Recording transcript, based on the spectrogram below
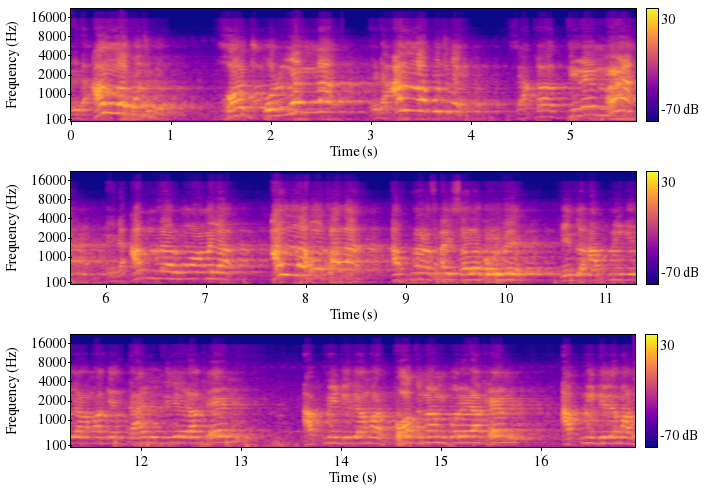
এটা আল্লাহ বুঝবে। হজ করলেন না, এটা আল্লাহ বুঝবে। জাকাত দিলেন না এটা আল্লাহর মুআমিলা। আল্লাহ তাআলা আপনার ফয়সালা করবে। কিন্তু আপনি যদি আমাকে গাল দিয়ে রাখেন, আপনি যদি আমার বদনাম করে রাখেন, আপনি যদি আমার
